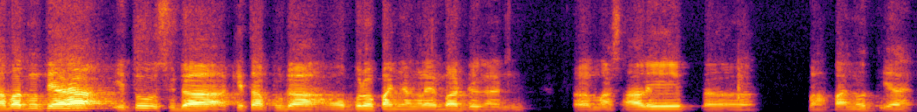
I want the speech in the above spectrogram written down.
Sahabat Mutiara itu sudah kita sudah ngobrol panjang lebar dengan uh, Mas Alif, uh, Bang Panut ya.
